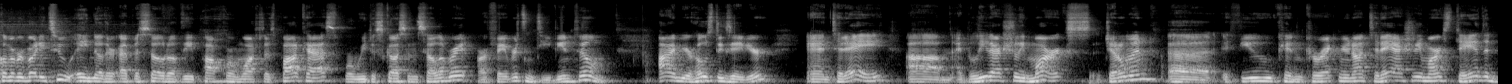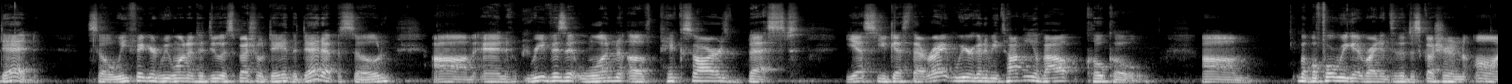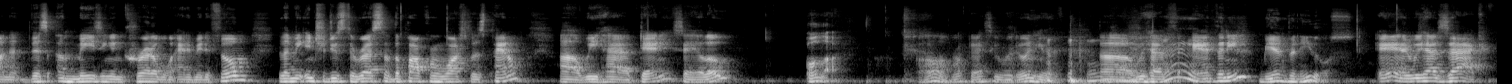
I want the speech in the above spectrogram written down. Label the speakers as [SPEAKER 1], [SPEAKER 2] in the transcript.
[SPEAKER 1] Welcome, everybody, to another episode of the Popcorn Watch List podcast, where we discuss and celebrate our favorites in TV and film. I'm your host, Xavier, and today, um, I believe actually marks, gentlemen, uh, if you can correct me or not, today actually marks Day of the Dead. So we figured we wanted to do a special Day of the Dead episode um, and revisit one of Pixar's best. Yes, you guessed that right. We are going to be talking about Coco. Um, but before we get right into the discussion on this amazing, incredible animated film, let me introduce the rest of the Popcorn Watch List panel. Uh, we have Danny, say hello.
[SPEAKER 2] Hola.
[SPEAKER 1] Oh, okay, I see what we're doing here. Uh, we have Anthony,
[SPEAKER 3] Bienvenidos.
[SPEAKER 1] and we have Zach.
